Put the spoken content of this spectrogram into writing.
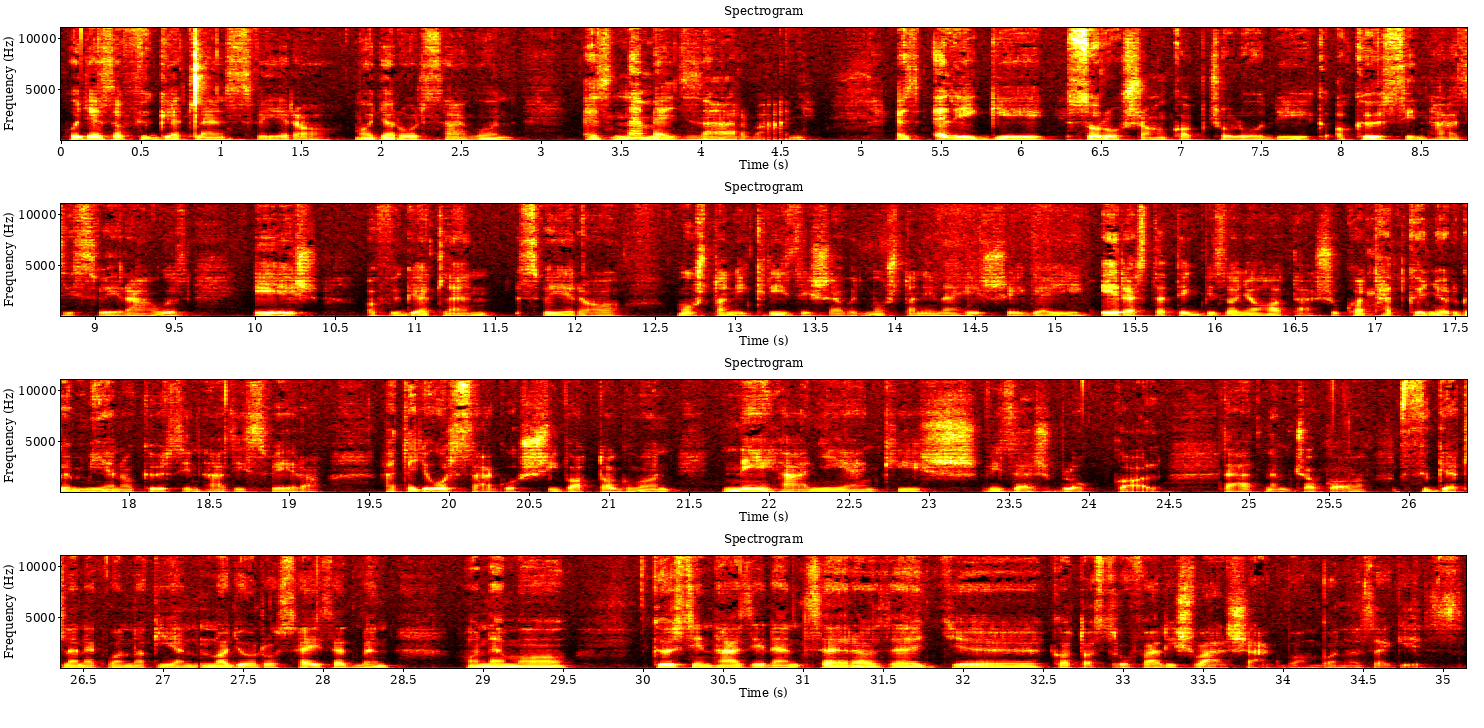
hogy ez a független szféra Magyarországon, ez nem egy zárvány. Ez eléggé szorosan kapcsolódik a közszínházi szférához, és a független szféra mostani krízise, vagy mostani nehézségei éreztetik bizony a hatásukat. Hát könyörgöm, milyen a kőszínházi szféra? Hát egy országos sivatag van, néhány ilyen kis vizes blokkal. Tehát nem csak a függetlenek vannak ilyen nagyon rossz helyzetben, hanem a kőszínházi rendszer az egy katasztrofális válságban van az egész.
